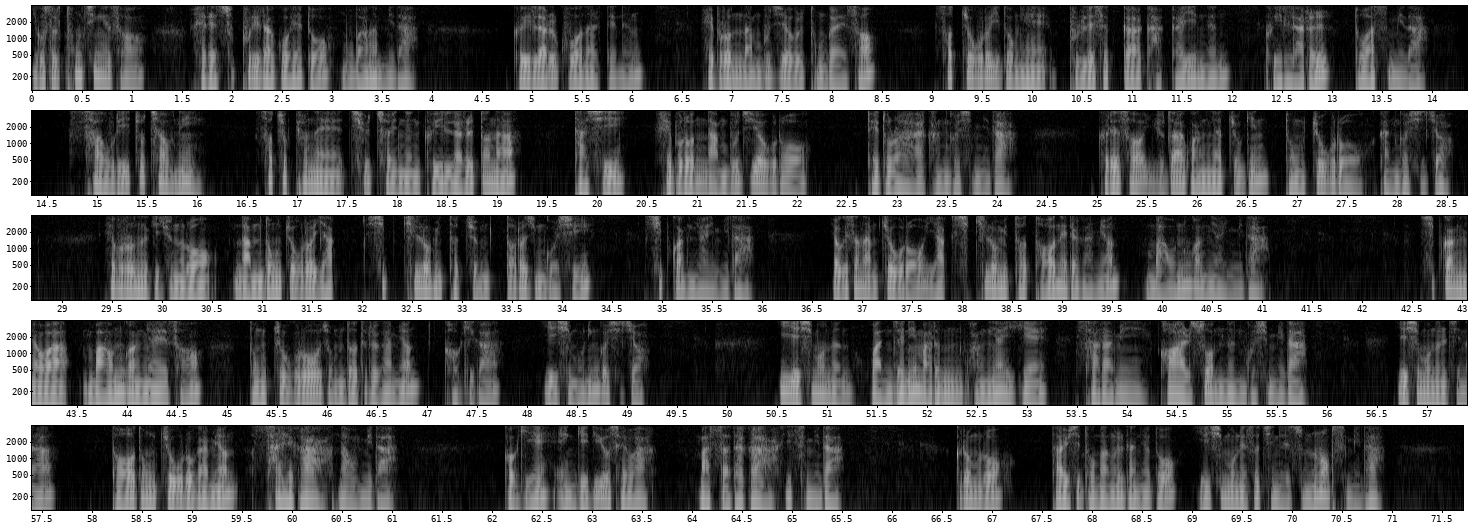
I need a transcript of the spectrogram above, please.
이곳을 통칭해서 헤렛 수풀이라고 해도 무방합니다. 그 일라를 구원할 때는 헤브론 남부 지역을 통과해서 서쪽으로 이동해 블레셋과 가까이 있는 그 일라를 도왔습니다. 사울이 쫓아오니 서쪽 편에 치우쳐 있는 그 일라를 떠나 다시 헤브론 남부 지역으로 되돌아간 것입니다. 그래서 유다 광야 쪽인 동쪽으로 간 것이죠. 헤브론을 기준으로 남동쪽으로 약 10km쯤 떨어진 곳이 십광야입니다. 여기서 남쪽으로 약 10km 더 내려가면 마운 광야입니다. 십광야와 마운 광야에서 동쪽으로 좀 더 들어가면 거기가 예시몬인 것이죠. 이 예시몬은 완전히 마른 광야이기에 사람이 거할 수 없는 곳입니다. 예시몬을 지나 더 동쪽으로 가면 사해가 나옵니다. 거기에 엥게디 요새와 마사다가 있습니다. 그러므로 다윗이 도망을 다녀도 예시몬에서 지낼 수는 없습니다.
